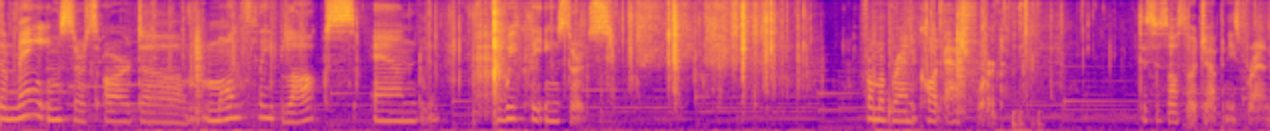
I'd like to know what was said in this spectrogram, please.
The main inserts are the monthly blocks and weekly inserts from a brand called Ashford. This is also a Japanese brand.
